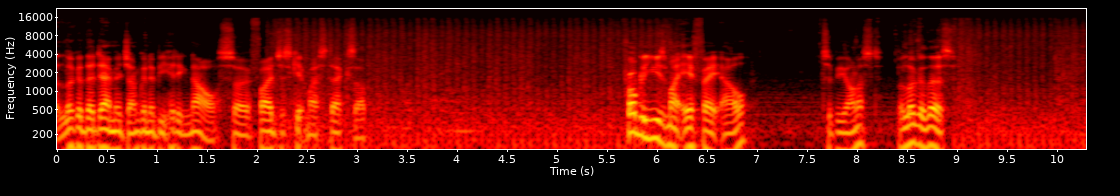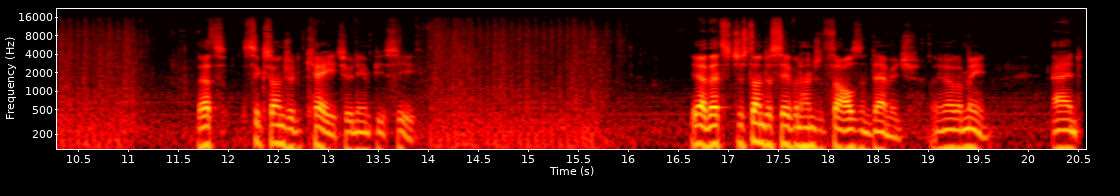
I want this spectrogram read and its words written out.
Uh, look at the damage I'm going to be hitting now. So if I just get my stacks up. Probably use my FAL, to be honest. But look at this. That's 600k to an NPC. Yeah, that's just under 700,000 damage. You know what I mean? And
